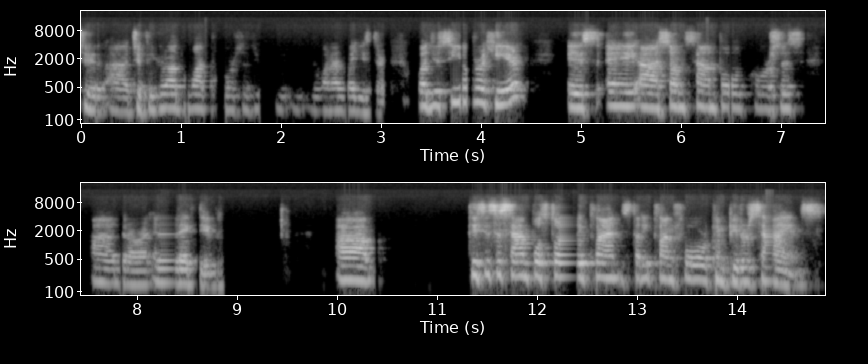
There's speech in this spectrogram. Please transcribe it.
to, uh, to figure out what courses you, you wanna register. What you see over here is a, uh, some sample courses uh, that are elective. Uh, this is a sample study plan, study plan for computer science.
